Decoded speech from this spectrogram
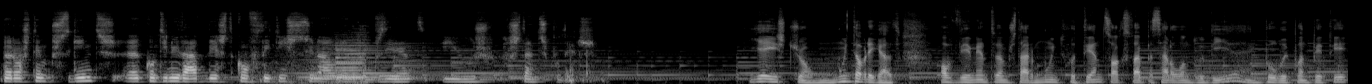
para os tempos seguintes, a continuidade deste conflito institucional entre o Presidente e os restantes poderes. E é isto, João. Muito obrigado. Obviamente vamos estar muito atentos ao que se vai passar ao longo do dia. Em público.pt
